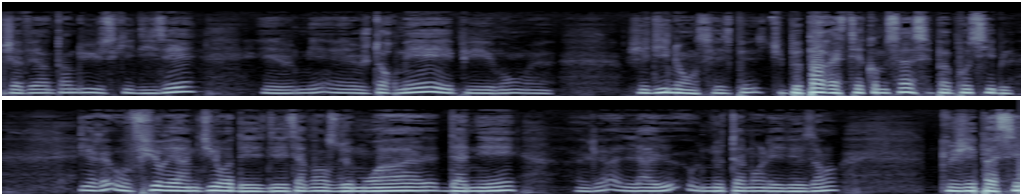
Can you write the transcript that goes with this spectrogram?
J'avais entendu ce qu'il disait et, et je dormais et puis bon, euh, j'ai dit non, tu peux pas rester comme ça, c'est pas possible. Au fur et à mesure des, des avances de mois, d'années, euh, là notamment les deux ans que j'ai passé,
